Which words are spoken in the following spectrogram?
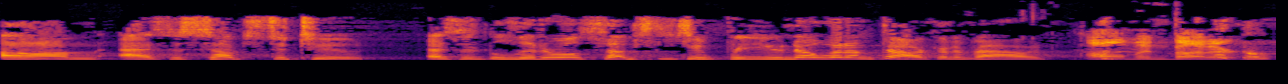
um, as a substitute, as a literal substitute for you know what I'm talking about. Almond butter.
